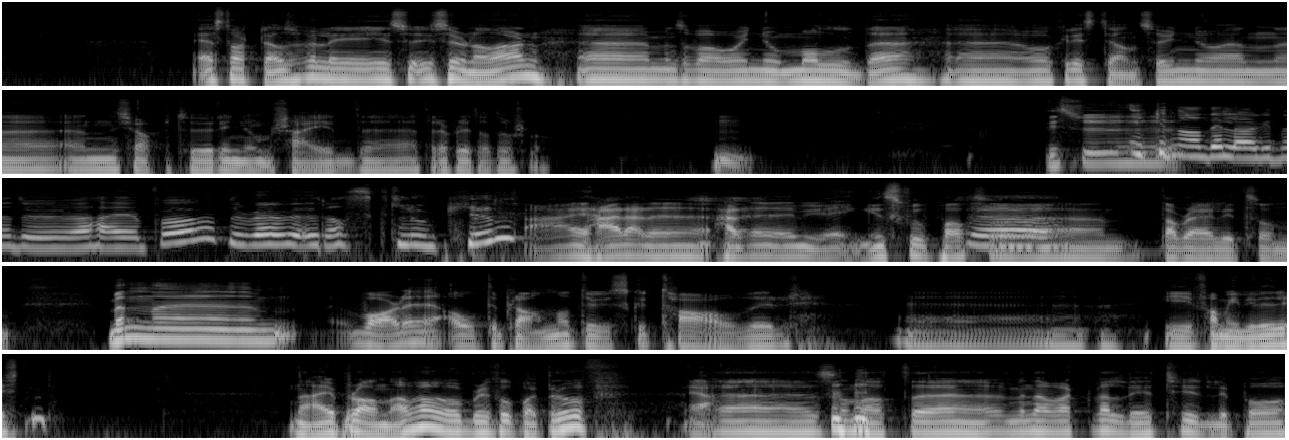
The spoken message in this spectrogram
Jeg starta selvfølgelig i, i Surnadalen, eh, men så var jeg innom Molde eh, og Kristiansund og en, eh, en kjapp tur innom Skeid etter etter jeg flytta til Oslo. Hvis du Ikke noen av de lagene du heier på? Du ble raskt lunken. Nei, her er det, her er det mye engelsk fotball, så Ja. det, da ble jeg litt sånn Men uh, var det alltid planen at du skulle ta over uh, i familiebedriften? Nei, planen var å bli fotballproff. Ja. Uh, sånn at, men jeg har vært veldig tydelig på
